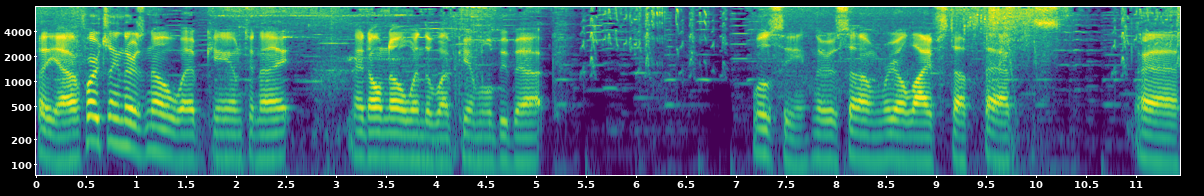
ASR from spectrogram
But yeah, unfortunately there's no webcam tonight. I don't know when the webcam will be back. We'll see. There's some real life stuff that's uh,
